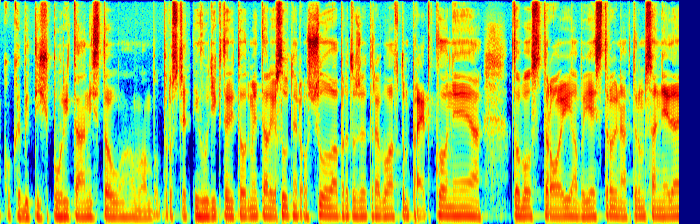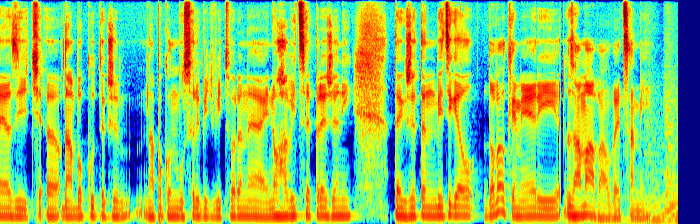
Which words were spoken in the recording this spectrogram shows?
ako keby tých puritánistov alebo proste tých ľudí, ktorí to odmietali, absolútne rozčuloval, pretože teda bola v tom predklone a to bol stroj, alebo je stroj, na ktorom sa nedá jazdiť e, na boku, takže napokon museli byť vytvorené aj nohavice pre ženy. Takže ten bicykel do veľkej miery zamával vecami.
